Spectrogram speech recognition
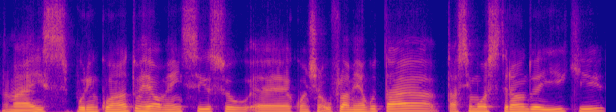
Mas, por enquanto, realmente, se isso é, continua, o Flamengo está tá se mostrando aí que,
